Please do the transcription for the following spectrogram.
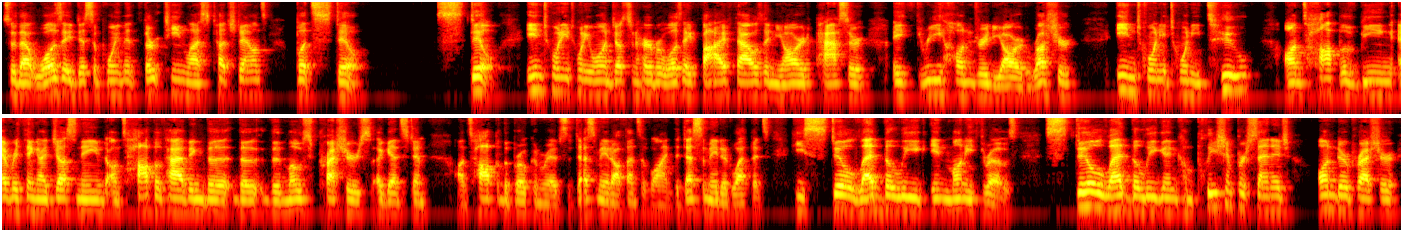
So that was a disappointment, 13 less touchdowns, but still, still in 2021, Justin Herbert was a 5,000 yard passer, a 300 yard rusher. In 2022, on top of being everything I just named, on top of having the the the most pressures against him, on top of the broken ribs, the decimated offensive line, the decimated weapons, he still led the league in money throws, still led the league in completion percentage, under pressure,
